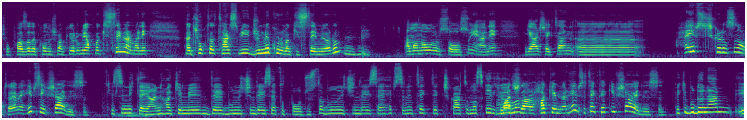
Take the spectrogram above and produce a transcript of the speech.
çok fazla da konuşmak, yorum yapmak istemiyorum. Hani, hani çok da ters bir cümle kurmak istemiyorum. Ama ne olursa olsun yani gerçekten eee, hepsi çıkarılsın ortaya ve hepsi ifşa edilsin. Kesinlikle yani hakemi de bunun içindeyse futbolcusu da bunun içindeyse hepsinin tek tek çıkartılması gerekiyor ama Maçlar, hakemler hepsi tek tek ifşa edilsin. peki bu dönem e,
